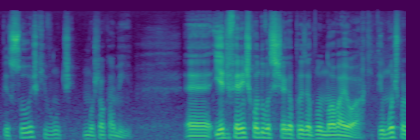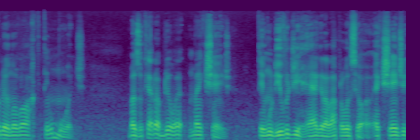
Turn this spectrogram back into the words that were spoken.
pessoas que vão te mostrar o caminho. É, e é diferente quando você chega, por exemplo, em Nova York. Tem um monte de problema em Nova York, tem um monte. Mas eu quero abrir uma exchange. Tem um livro de regra lá para você, ó. Exchange,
